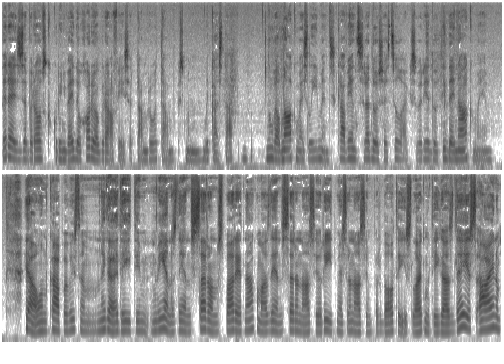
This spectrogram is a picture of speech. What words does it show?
Terēzi Zabarovsku, kur viņa veido choreogrāfijas ar tām rotām, kas man likās tā, nu, vēl nākamais līmenis. Kā viens radošais cilvēks var iedot ideju nākamajam. Jā, un kā pavisam negaidīti vienas dienas sarunas pāriet nākamās dienas sarunās, jo rīt mēs runāsim par Baltijas laikmatīgās dejas ainu,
